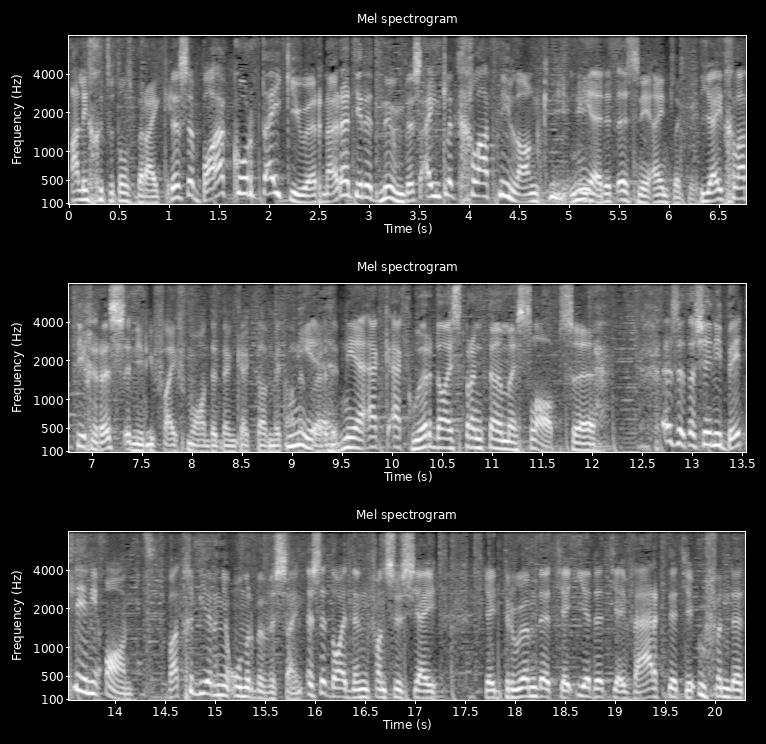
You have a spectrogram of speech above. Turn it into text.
al die goed wat ons bereik het. Dis 'n baie kort tydjie hoor. Nou dat jy dit noem, dis eintlik glad nie lank nie. Nee, dit is nie eintlik nie. Jy het glad nie gerus in hierdie 5 maande dink ek dan met ander nee, woorde. Nee, nee, ek ek hoor daai springte in my slaap. So is dit as jy in die bed lê in die aand, wat gebeur in jou onderbewussyn? Is dit daai ding van soos jy jy droom dit, jy eet dit, jy werk dit, jy oefen dit?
